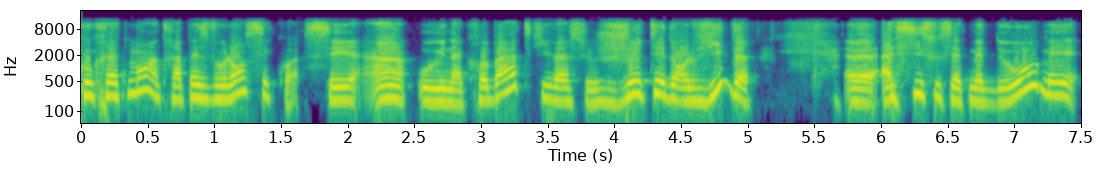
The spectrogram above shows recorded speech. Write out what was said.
Concrètement, un trapèze volant, c'est quoi? C'est un ou une acrobate qui va se jeter dans le vide, euh, à 6 ou 7 mètres de haut, mais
